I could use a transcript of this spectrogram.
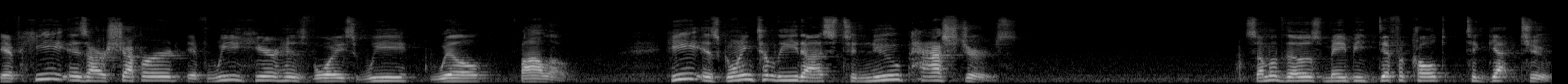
If He is our shepherd, if we hear His voice, we will follow. He is going to lead us to new pastures. Some of those may be difficult to get to.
